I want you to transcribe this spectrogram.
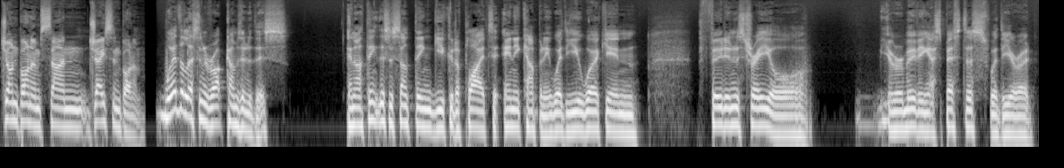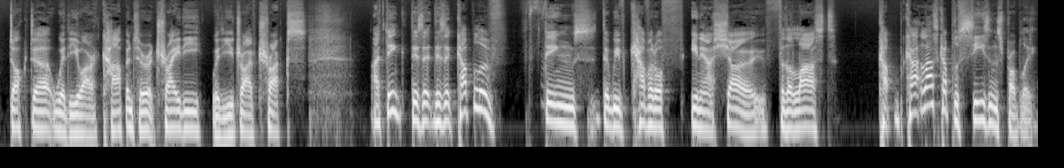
John Bonham's son, Jason Bonham. Where the lesson of rock comes into this, and I think this is something you could apply to any company, whether you work in food industry or you're removing asbestos, whether you're a doctor, whether you are a carpenter, a tradie, whether you drive trucks. I think there's a there's a couple of things that we've covered off in our show for the last couple, last couple of seasons, probably.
